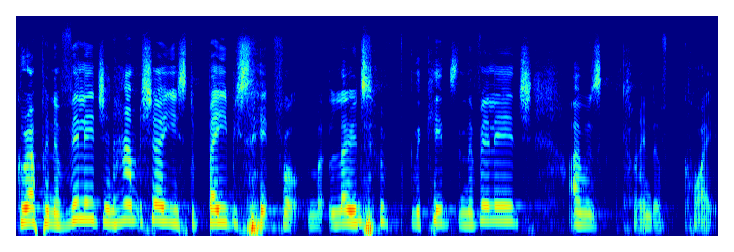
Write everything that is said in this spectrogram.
grew up in a village in Hampshire. Used to babysit for loads of the kids in the village. I was kind of quite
